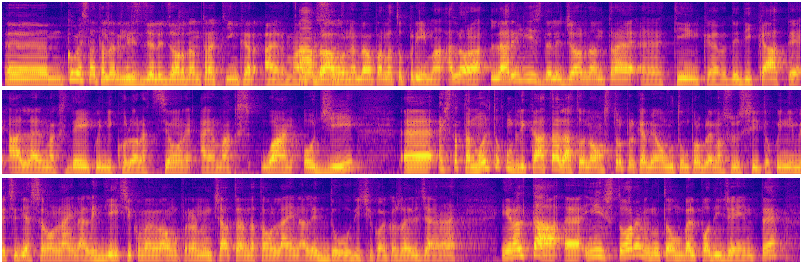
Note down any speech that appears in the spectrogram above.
Ehm, come è stata la release delle Jordan 3 Tinker Air Max? Ah, bravo, ne abbiamo parlato prima. Allora, la release delle Jordan 3 eh, Tinker dedicate all'Air Max Day, quindi colorazione Air Max One OG, eh, è stata molto complicata lato nostro perché abbiamo avuto un problema sul sito, quindi invece di essere online alle 10 come avevamo preannunciato è andata online alle 12, qualcosa del genere. In realtà eh, in store è venuta un bel po' di gente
